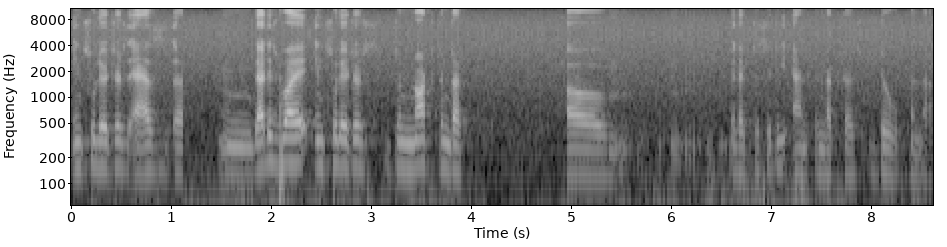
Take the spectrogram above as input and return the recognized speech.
insulators as uh, mm, that is why insulators do not conduct um, electricity and conductors do conduct.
